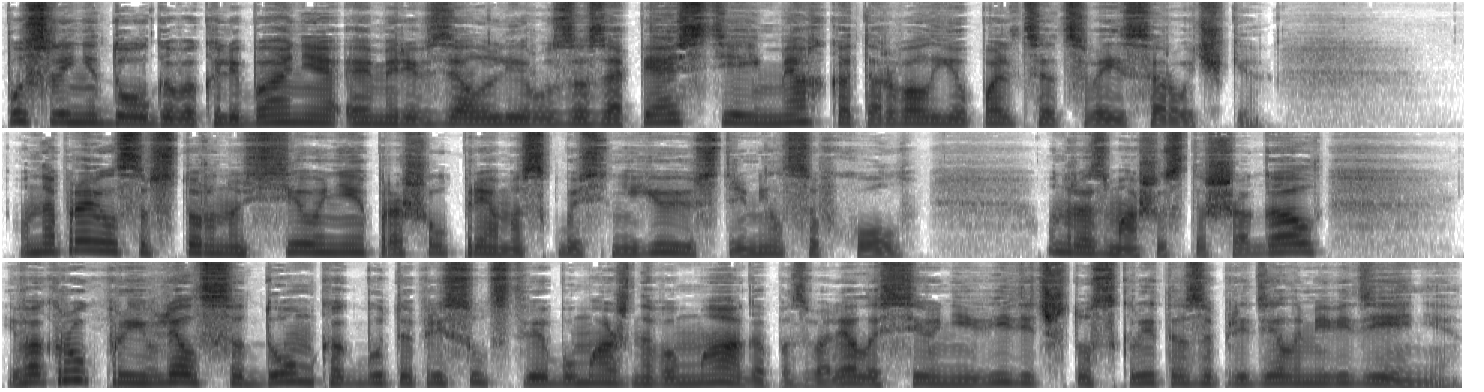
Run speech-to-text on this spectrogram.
После недолгого колебания Эмери взял Лиру за запястье и мягко оторвал ее пальцы от своей сорочки. Он направился в сторону Сиони, прошел прямо сквозь нее и устремился в холл. Он размашисто шагал, и вокруг проявлялся дом, как будто присутствие бумажного мага позволяло Сионе видеть, что скрыто за пределами видения.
